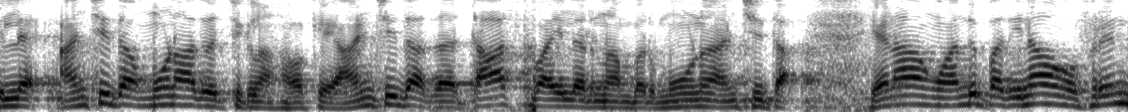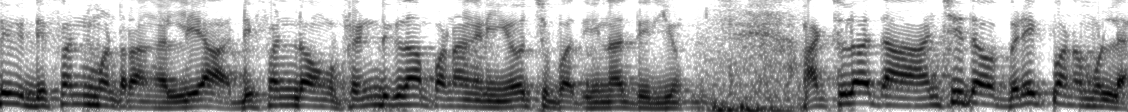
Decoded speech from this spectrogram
இல்லை அன்ஷிதா மூணாவது வச்சுக்கலாம். ஓகே அன்ஷிதா அதை டாஸ் ஸ்பாய்லர் நம்பர் மூணு அன்ஷிதா. ஏன்னா அவங்க வந்து பார்த்தீங்கன்னா அவங்க ஃப்ரெண்டுக்கு டிஃபெண்ட் பண்ணுறாங்க இல்லையா? டிஃபெண்ட் அவங்க ஃப்ரெண்டுக்கு தான் பண்ணாங்க. நீங்கள் யோசிச்சு பார்த்தீங்கன்னா தெரியும். ஆக்சுவலாக தான் அன்ஷிதாவை பிரேக் பண்ண முடியல.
